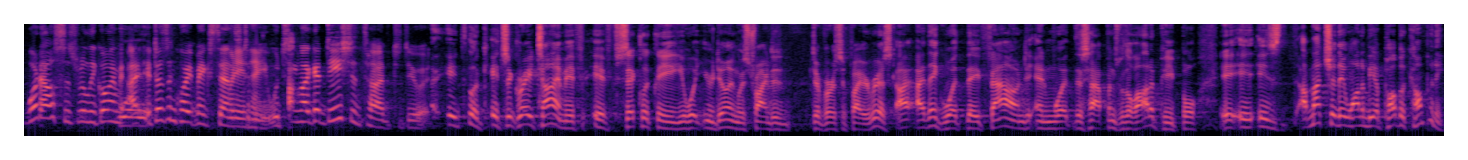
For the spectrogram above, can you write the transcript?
What else is really going? Well, I, it doesn't quite make sense to think? me. It would seem like a decent time to do it. it. Look, it's a great time if, if cyclically what you're doing was trying to diversify your risk. I, I, think what they found and what this happens with a lot of people is, is I'm not sure they want to be a public company.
